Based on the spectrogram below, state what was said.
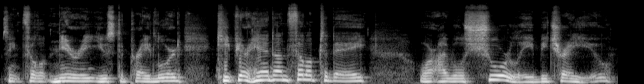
St. Philip Neri used to pray, Lord, keep your hand on Philip today, or I will surely betray you.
